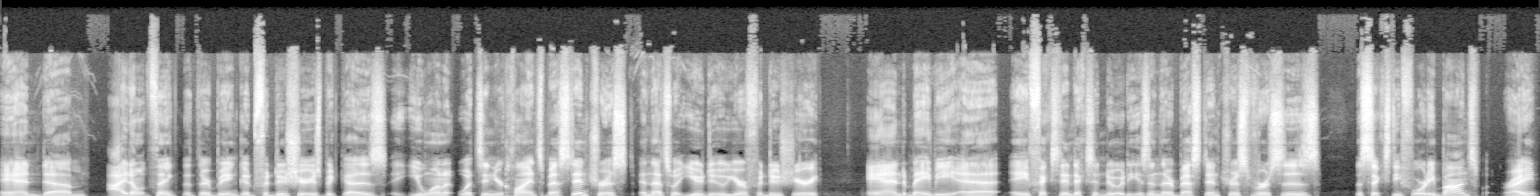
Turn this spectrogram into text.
And um, I don't think that they're being good fiduciaries because you want what's in your client's best interest. And that's what you do. You're a fiduciary. And maybe a, a fixed index annuity is in their best interest versus the 60 40 bond split, right?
